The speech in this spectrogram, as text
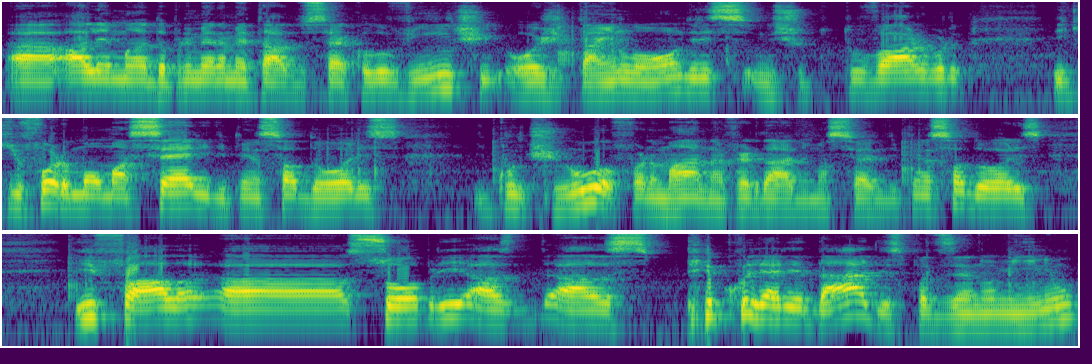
a alemã da primeira metade do século XX, hoje está em Londres, o Instituto Warburg, e que formou uma série de pensadores, e continua a formar, na verdade, uma série de pensadores, e fala uh, sobre as, as peculiaridades, para dizer no mínimo,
